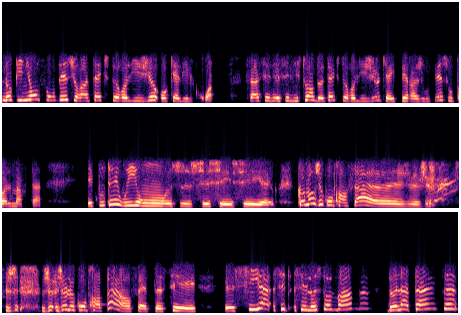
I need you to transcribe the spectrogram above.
une opinion fondée sur un texte religieux auquel il croit. Ça, c'est l'histoire de texte religieux qui a été rajouté sous Paul Martin. Écoutez, oui, on, comment je comprends ça euh, Je, je, je, le comprends pas en fait. C'est, euh, c'est, le summum de l'atteinte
